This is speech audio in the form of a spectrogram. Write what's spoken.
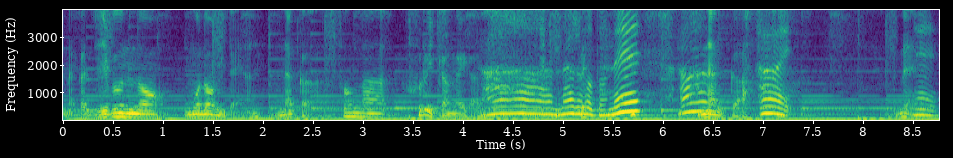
うなんか自分のものみたいなねなんかそんな古い考えがあるああなるほどね。なんか。はい。ね。ね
